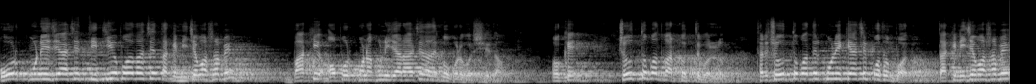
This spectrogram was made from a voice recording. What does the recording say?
ওর কোণে যে আছে, তৃতীয় পদ আছে, তাকে নিচে বসাবে। বাকি অপর কোনাকুনি যারা আছে, তাদেরকে ওপরে বসিয়ে দাও। ওকে? চৌদ্দ পদ বার করতে বলল। তাহলে চৌদ্দ পদের কোণে কে আছে? প্রথম পদ। তাকে নিচে বসাবে।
